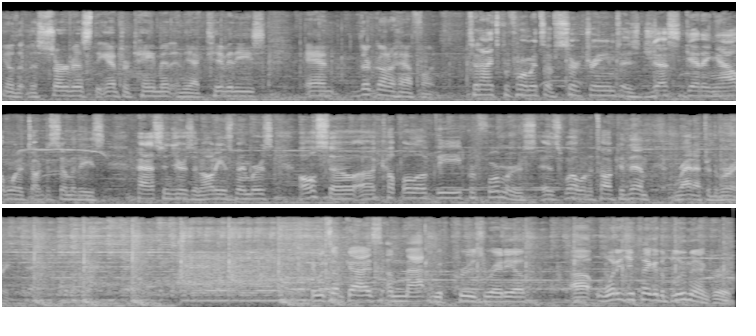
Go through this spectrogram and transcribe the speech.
you know, the, the service, the entertainment, and the activities, and they're going to have fun. Tonight's performance of Cirque Dreams is just getting out. Want to talk to some of these passengers and audience members. Also, a couple of the performers as well. Want to talk to them right after the break. Hey, what's up, guys? I'm Matt with Cruise Radio. Uh, what did you think of the Blue Man Group?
